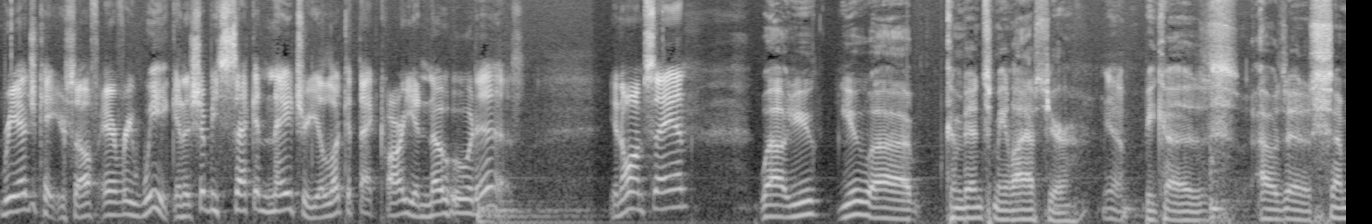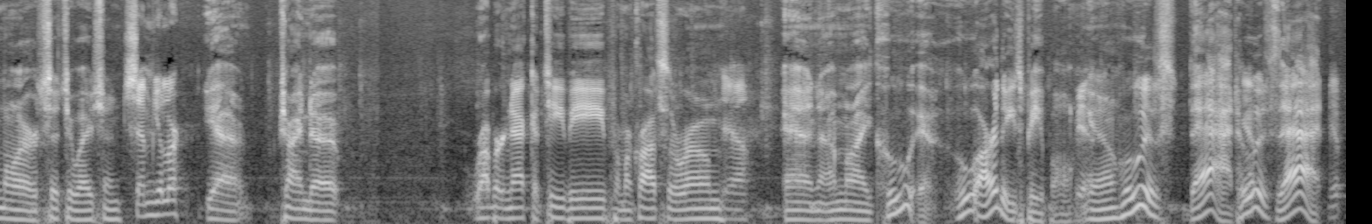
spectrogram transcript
re-educate yourself every week and it should be second nature you look at that car you know who it is you know what i'm saying Well, you you uh, convinced me last year yeah because I was in a similar situation. similar Yeah, trying to rubberneck a TV from across the room. yeah and I'm like, who who are these people? Yeah. You know, who is that? Who Yep. is that? Yep.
